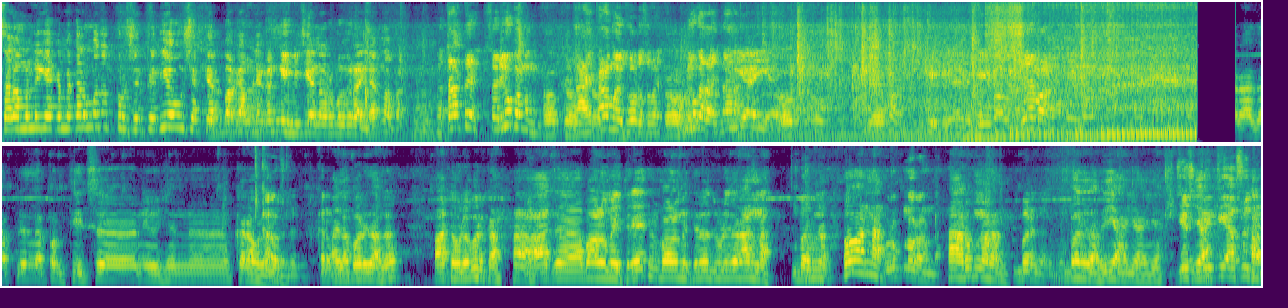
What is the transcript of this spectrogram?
चला म्हणलं की एकामेकाला मदत करू शकते येऊ शकतात बघा आपल्याकडे नेहमीच येणार बघ राहिल्यात ना आता चालतंय सर येऊ का मग ओके, ओके. नाही काम आहे थोडस हो, हो. येऊ का दाजी? ना, ना. या या ओके, ओके. जय बाळा. ठीक आहे जय बाबा. जय बाळा. तर आज आपल्याला पंक्तीचं नियोजन अं, करावं लागेल लागेल, करावं पहिला बरं झालं आठवलं बरं का? हा आज बाळू मैत्री आहेत आणि बाळू मैत्री जोडीदार अण्णा. हो अण्णा. रुपनोरांना हा रुग्णार अण्णा. बरं झालं बरं. झालं. या या या. ज्येष्ठ या. व्यक्ती असू दे. हा.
